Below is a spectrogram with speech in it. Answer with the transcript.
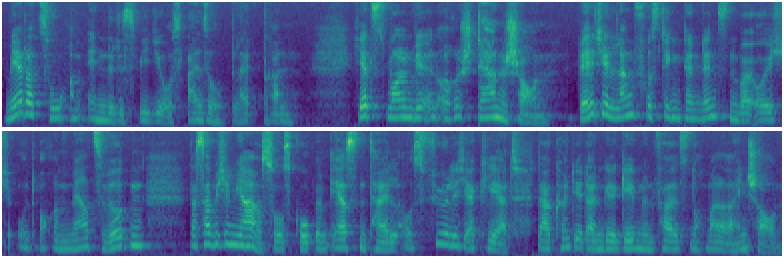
Mehr dazu am Ende des Videos, also bleibt dran. Jetzt wollen wir in eure Sterne schauen. Welche langfristigen Tendenzen bei euch und auch im März wirken, das habe ich im Jahreshoroskop im ersten Teil ausführlich erklärt. Da könnt ihr dann gegebenenfalls nochmal reinschauen.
